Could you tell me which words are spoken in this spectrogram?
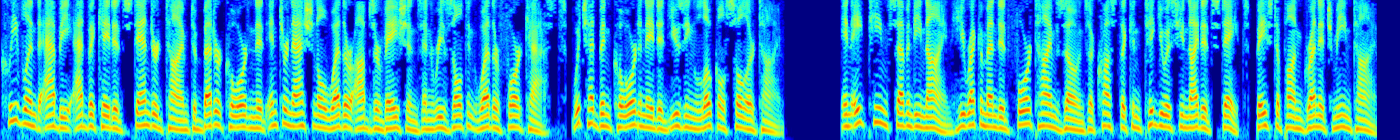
Cleveland Abbe advocated standard time to better coordinate international weather observations and resultant weather forecasts, which had been coordinated using local solar time. In 1879 he recommended four time zones across the contiguous United States, based upon Greenwich Mean Time.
